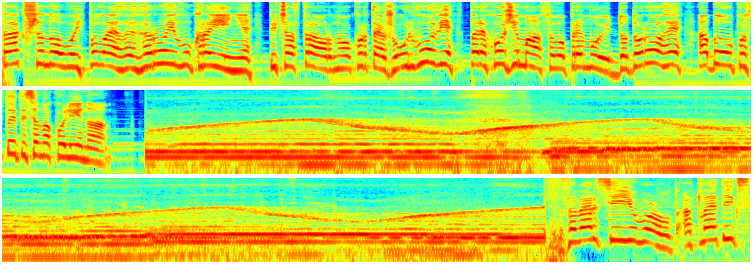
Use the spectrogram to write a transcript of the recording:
Так вшановують полеглих героїв в Україні. Під час траурного кортежу у Львові перехожі масово прямують до дороги, аби опуститися на коліна. За версією World Athletics,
